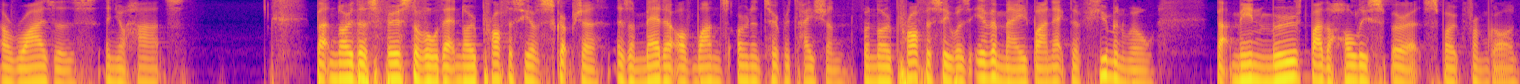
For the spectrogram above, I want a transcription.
arises in your hearts. But know this first of all that no prophecy of Scripture is a matter of one's own interpretation, for no prophecy was ever made by an act of human will, but men moved by the Holy Spirit spoke from God.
